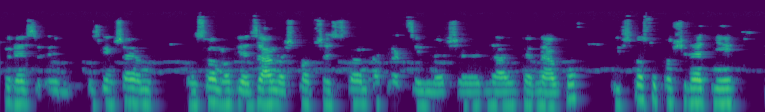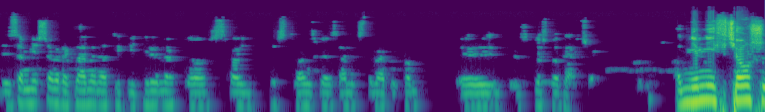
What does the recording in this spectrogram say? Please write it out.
które zwiększają swoją odwiedzalność poprzez swoją atrakcyjność dla internautów i w sposób pośredni zamieszczam reklamę na tych witrynach do swoich stron związanych z tematyką gospodarczą. Niemniej wciąż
